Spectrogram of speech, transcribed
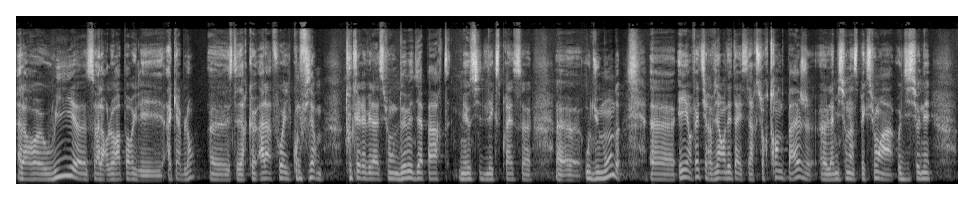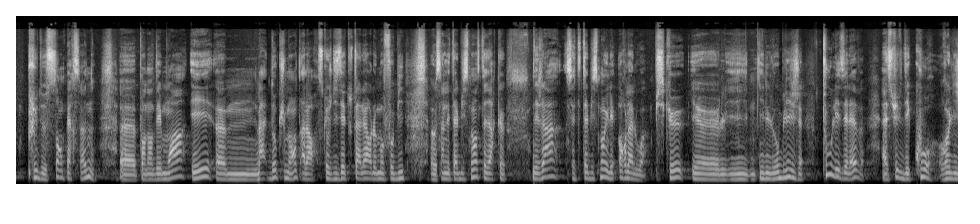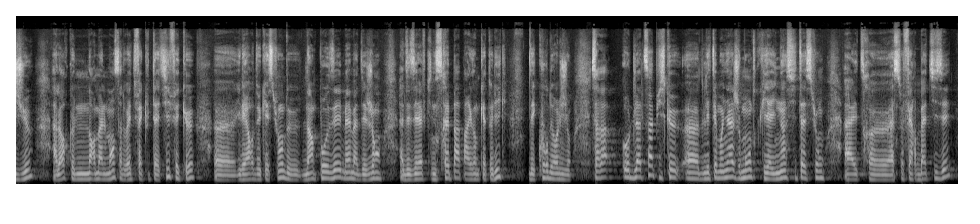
Alors euh, oui, euh, le rapport il est accablant, euh, c'est-à-dire qu'à la fois il confirme toutes les révélations de Mediapart, mais aussi de l'Express ou du Monde, et en fait il revient en détail, c'est-à-dire sur 30 pages, la mission d'inspection a auditionné plus de 100 personnes pendant des mois et bah, documente. Alors, ce que je disais tout à l'heure, l'homophobie au sein de l'établissement, c'est-à-dire que déjà, cet établissement, est hors la loi, puisque il, il oblige tous les élèves à suivre des cours religieux, alors que normalement, ça doit être facultatif et que euh, il est hors de question de- d'imposer même à des gens, à des élèves qui ne seraient pas, par exemple, catholiques, des cours de religion. Ça va au-delà de ça, puisque euh, les témoignages montrent qu'il y a une incitation à être, euh, à se faire baptiser,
